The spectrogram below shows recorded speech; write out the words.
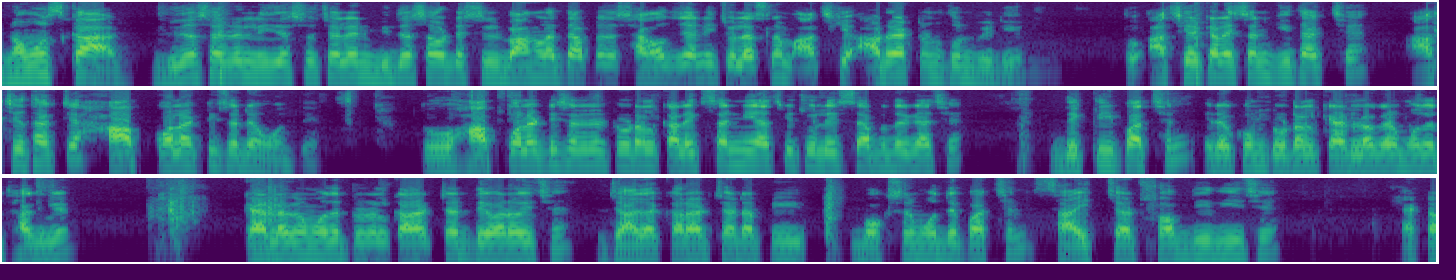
নমস্কার হোটেল নিজস্ব চ্যানেল বিদ্যাস হোটেল বাংলাতে আপনাদের স্বাগত জানিয়ে চলে আসলাম। আজকে আরও একটা নতুন ভিডিও নিয়ে। তো আজকের কালেকশন কি থাকছে? আজকে থাকছে হাফ কলার টি শার্টের মধ্যে। তো হাফ কলার টি শার্টের টোটাল কালেকশন নিয়ে আজকে চলে এসেছে আপনাদের কাছে। দেখতেই পাচ্ছেন, এরকম টোটাল ক্যাটালগের মধ্যে থাকবে। ক্যাটালগের মধ্যে টোটাল কালার চার্ট দেওয়া রয়েছে। যা যা কালার চার্ট আপনি বক্সের মধ্যে পাচ্ছেন সাইজ চার্ট সব দিয়ে দিয়েছে। একটা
